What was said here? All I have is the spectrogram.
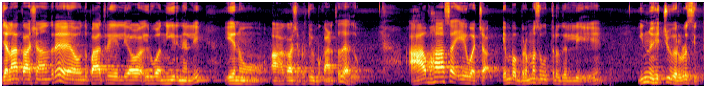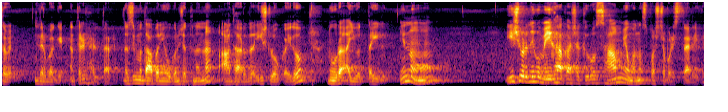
ಜಲಾಕಾಶ ಅಂದರೆ ಒಂದು ಪಾತ್ರೆಯಲ್ಲಿ ಇರುವ ನೀರಿನಲ್ಲಿ ಏನು ಆಕಾಶ ಪ್ರತಿಬಿಂಬ ಕಾಣ್ತದೆ ಅದು. ಆಭಾಸ ಏವಚ ಎಂಬ ಬ್ರಹ್ಮಸೂತ್ರದಲ್ಲಿ ಇನ್ನೂ ಹೆಚ್ಚು ವಿವರಗಳು ಸಿಗ್ತವೆ ಇದರ ಬಗ್ಗೆ ಅಂತೇಳಿ ಹೇಳ್ತಾರೆ. ನರಸಿಂಹತಾಪನೀಯ ಉಪನಿಷತ್ತಿನ ಆಧಾರದ ಈ ಶ್ಲೋಕ ಇದು, ನೂರ ಐವತ್ತೈದು. ಇನ್ನು ಈಶ್ವರನಿಗೂ ಮೇಘಾಕಾಶಕ್ಕಿರುವ ಸಾಮ್ಯವನ್ನು ಸ್ಪಷ್ಟಪಡಿಸ್ತಾರೆ ಈಗ.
